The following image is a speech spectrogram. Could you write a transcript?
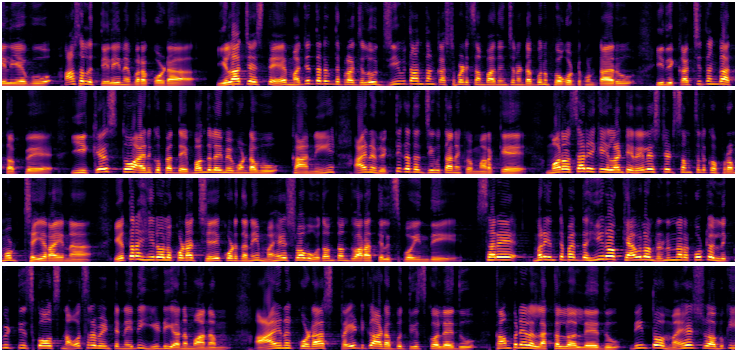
తెలియవు అసలు తెలియనివ్వరు కూడా. ఇలా చేస్తే మధ్యతరగతి ప్రజలు జీవితాంతం కష్టపడి సంపాదించిన డబ్బును పోగొట్టుకుంటారు. ఇది ఖచ్చితంగా తప్పే. ఈ కేసుతో ఆయనకు పెద్ద ఇబ్బందులేమీ ఉండవు. కానీ ఆయన వ్యక్తిగత జీవితానికి మరకే. మరోసారి ఇక ఇలాంటి రియల్ ఎస్టేట్ సంస్థలకు ప్రమోట్ చేయరాయన. ఇతర హీరోలు కూడా చేయకూడదని మహేష్ బాబు ఉదంతం ద్వారా తెలిసిపోయింది. సరే మరి ఇంత పెద్ద హీరో కేవలం రెండున్నర కోట్లు లిక్విడ్ తీసుకోవాల్సిన అవసరం ఏంటనేది ఈడీ అనుమానం. ఆయన కూడా స్ట్రైట్గా డబ్బు తీసుకోలేదు. కంపెనీల లెక్కల్లో లేదు. దీంతో మహేష్ బాబుకి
